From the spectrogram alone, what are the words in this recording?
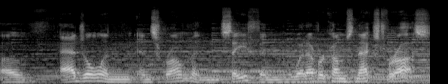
of Agile and, and Scrum and SAFe and whatever comes next for us.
